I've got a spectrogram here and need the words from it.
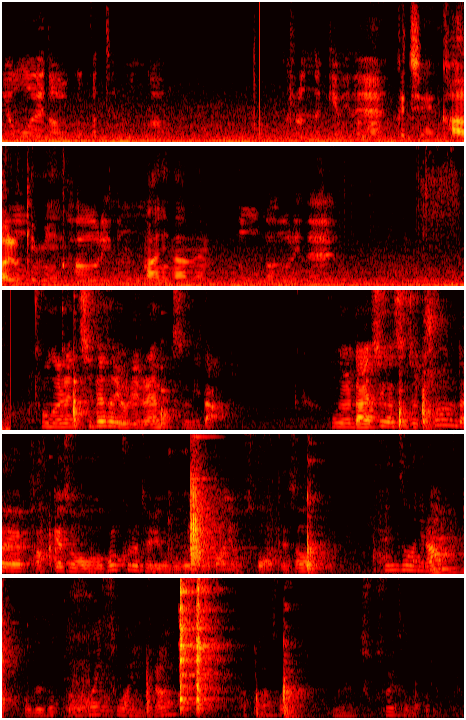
영화에 나올 것 같은 뭔가 그런 느낌이네. 어, 그치 가을 어, 느낌이 가을이 너무 많이 나는 너무 가을이네. 오늘은 집에서 요리를 해 먹습니다. 오늘 날씨가 진짜 추운데 밖에서 헐크를 데리고 먹을 일이 많이 없을 것 같아서 생선이랑 음. 어제 샀던 화이트 와인이랑 닦아서 오늘 숙소에서 먹으려고요.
